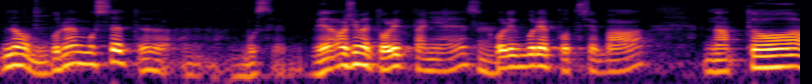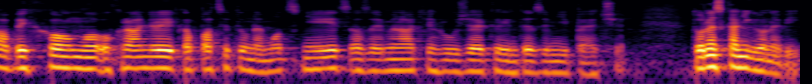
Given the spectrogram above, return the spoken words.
No, budeme muset, eh, muset. Vynaložíme tolik peněz, hmm. kolik bude potřeba na to, abychom ochránili kapacitu nemocnic a zejména těch lůžek intenzivní péče. To dneska nikdo neví.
